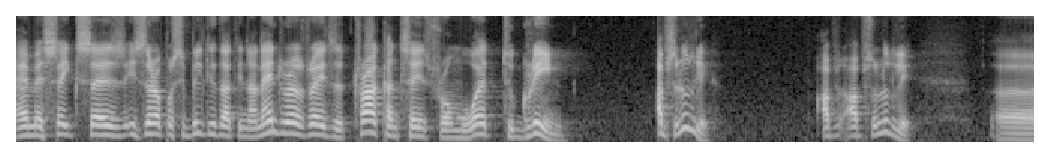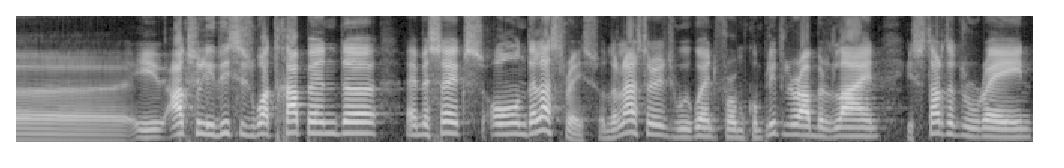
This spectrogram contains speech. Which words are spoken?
MSX says, is there a possibility that in an endurance race the track can change from wet to green? Absolutely. Ab absolutely. Uh, actually, this is what happened uh, MSX on the last race. On the last race, we went from completely rubber line. It started to rain.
